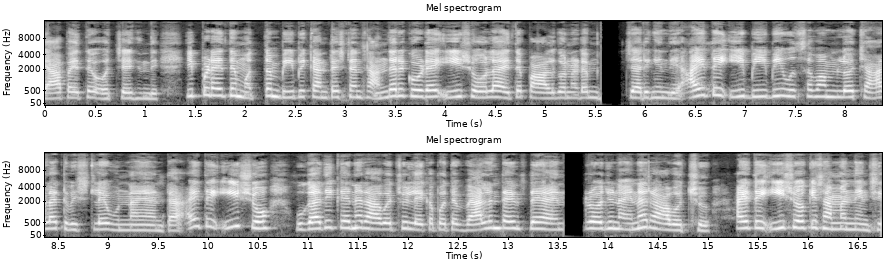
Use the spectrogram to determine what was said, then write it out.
గ్యాప్ అయితే వచ్చేసింది. ఇప్పుడైతే మొత్తం బీబీ కంటెస్టెంట్స్ అందరూ కూడా ఈ షోలో అయితే పాల్గొనడం జరిగింది. అయితే ఈ బీబీ ఉత్సవంలో చాలా ట్విస్ట్లే ఉన్నాయంట. అయితే ఈ షో ఉగాదికైనా రావచ్చు లేకపోతే వ్యాలంటైన్స్ డే అయిన రోజునైనా రావచ్చు. అయితే ఈ షోకి సంబంధించి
